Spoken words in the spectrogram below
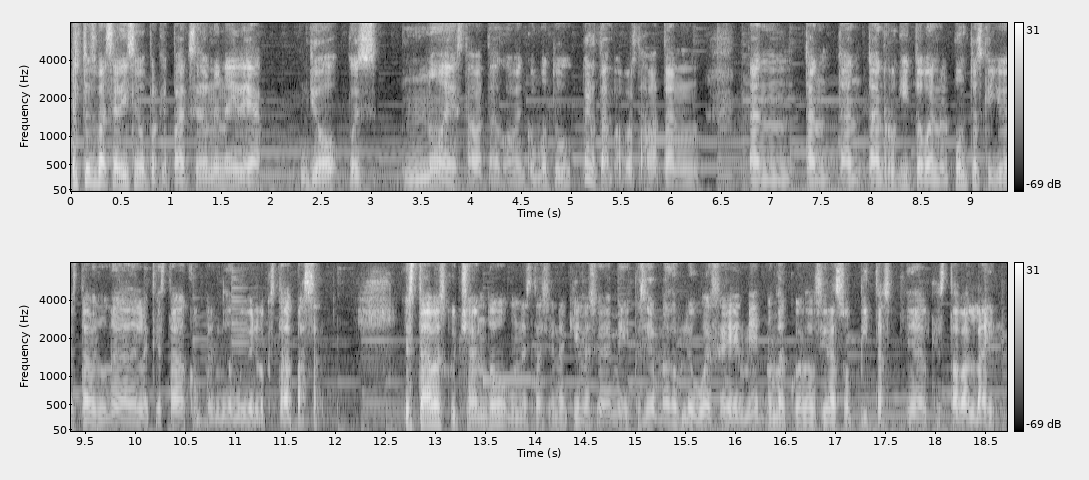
Esto es baseadísimo porque para que se den una idea, yo pues no estaba tan joven como tú, pero tampoco estaba tan, tan, tan, tan, tan ruguito. Bueno, el punto es que yo estaba en una edad en la que estaba comprendiendo muy bien lo que estaba pasando. Estaba escuchando una estación aquí en la Ciudad de México que se llama WFM, no me acuerdo si era Sopitas, quién era el que estaba al aire.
